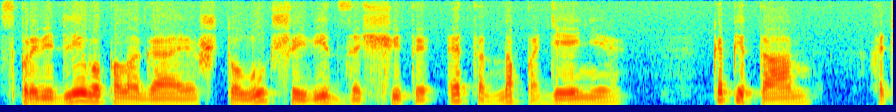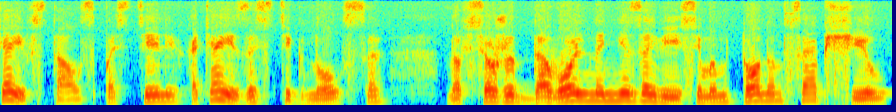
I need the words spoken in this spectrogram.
справедливо полагая, что лучший вид защиты — это нападение, капитан, хотя и встал с постели, хотя и застегнулся, но все же довольно независимым тоном сообщил,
